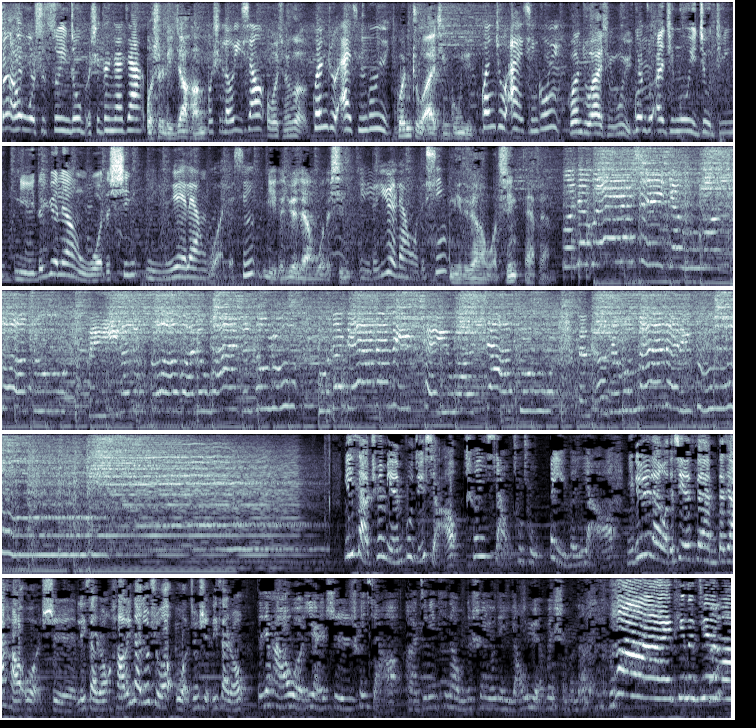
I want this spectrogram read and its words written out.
大家好，我是苏云洲，我是邓家佳，我是李佳航，我是娄艺潇，我是陈赫。关注《爱情公寓》，关注《爱情公寓》，关注《爱情公寓》，关注《爱情公寓》，关注《爱情公寓》就听你的月亮我的心，你的月亮我的心，你的月亮我的心，你的月亮我的心，你的月亮我的心 FM。春眠不觉晓，春晓处处被蚊咬。你的月亮，我的心 FM。大家好，我是 Lisa 荣。好领导就是我，我就是 Lisa 荣。大家好，我依然是春晓啊。今天听到我们的声音有点遥远，为什么呢？嗨，听得见吗？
